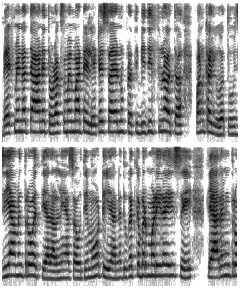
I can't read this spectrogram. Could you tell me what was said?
બેટ્સમેન હતા અને થોડાક સમય માટે લેટેસ્ટ શાયરનું પ્રતિનિધિત્વ પણ કર્યું હતું. જી આ મિત્રો, અત્યારે હાલની આ સૌથી મોટી અને દુઃખદ ખબર મળી રહી છે. ત્યારે મિત્રો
